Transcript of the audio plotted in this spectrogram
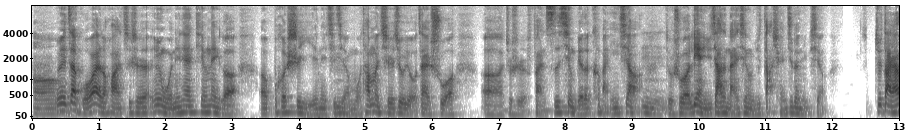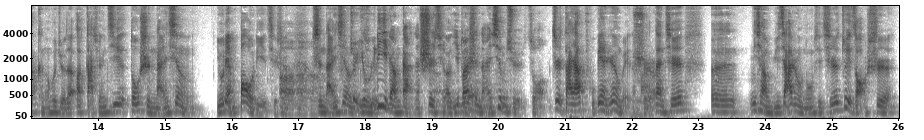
哦，因为在国外的话，其实因为我那天听那个呃不合时宜那期节目，他们其实就有在说，呃，就是反思性别的刻板印象，嗯，就说练瑜伽的男性与打拳击的女性。就大家可能会觉得啊，打拳击都是男性有点暴力，其实是男性就有力量感的事情，一般是男性去做，这是大家普遍认为的嘛。但其实，嗯，你想瑜伽这种东西，其实最早是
